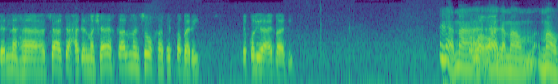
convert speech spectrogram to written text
لأنها سألت أحد المشايخ قال منسوخة في الطبري. يقول يا عبادي. لا ما. هذا ما هو ما هو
